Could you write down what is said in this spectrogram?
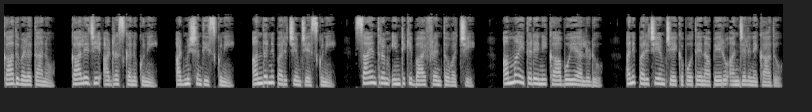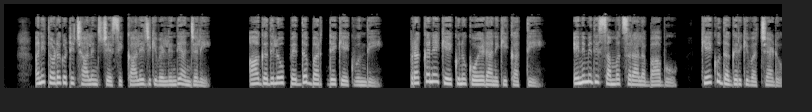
కాదు వెళతాను. కాలేజీ అడ్రస్ కనుక్కుని అడ్మిషన్ తీసుకుని అందర్ని పరిచయం చేసుకుని సాయంత్రం ఇంటికి బాయ్ ఫ్రెండ్తో వచ్చి అమ్మ ఇతడే నీ కాబోయే అల్లుడు అని పరిచయం చేయకపోతే నా పేరు అంజలినే కాదు అని తొడగొట్టి ఛాలెంజ్ చేసి కాలేజీకి వెళ్ళింది అంజలి. ఆ గదిలో పెద్ద బర్త్డే కేక్ ఉంది. ప్రక్కనే కేకును కోయడానికి కత్తి. ఎనిమిది సంవత్సరాల బాబు కేకు దగ్గరికి వచ్చాడు.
